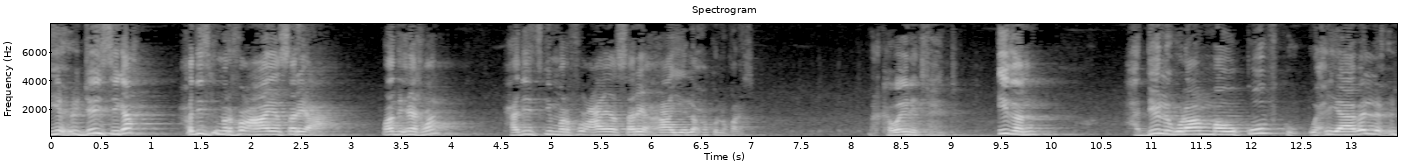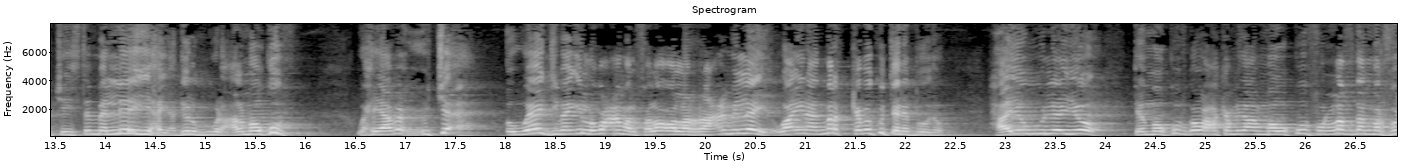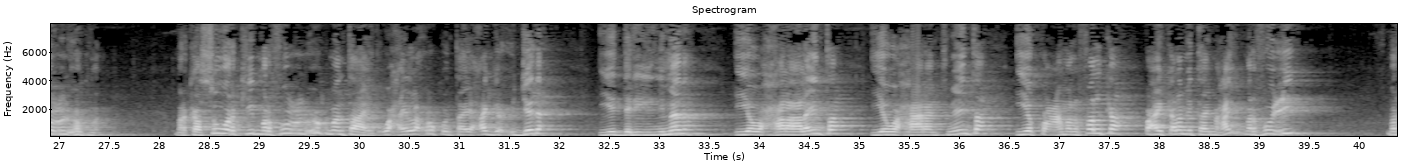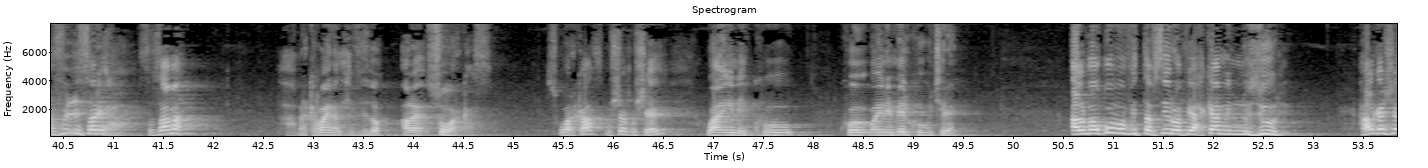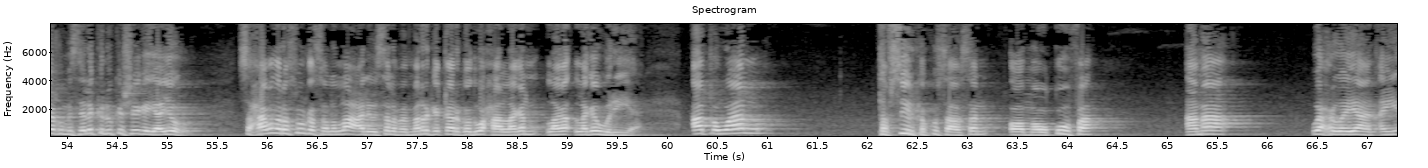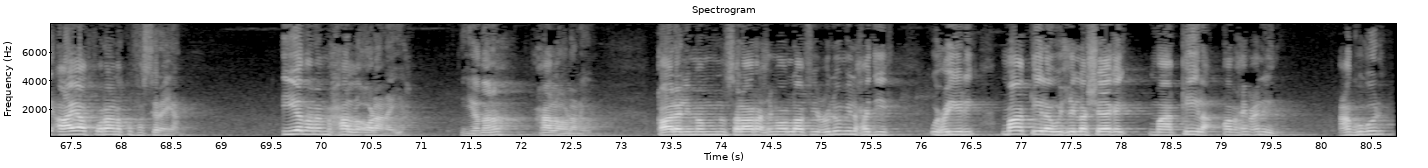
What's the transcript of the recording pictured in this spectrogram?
iyo xujaysiga xadiiskii marfuuc ahaa ee sariixa waadix ya xadiiskii marfuuc ahaa ee sariixaha ayay la xukun noqonaysa marka waa inaad fahamto idan haddii lagu dhaha mawquufku waxyaabo la xujaysta ma leeyahay. Haddii lagugu dhaha almawquuf waxyaabo xujo ah oo waajiba in lagu camal falo oo la raaco ma leeyahay. Waa inaad markaba ku tanabuudo hayo wuu leeyaho dee mawquufka waxaa ka mid ah mawquufun lafdan marfuucun xukman marka suwarkii marfuucun xukman tahayd waxay la xukun tahay xagga xujada iyo daliilnimada iyo waxalaaleynta iyo waxaaraantimeynta iyo ku camalfalka waxay kala mid tahay maxay? Marfuucii marfuucii sariixa. Soo saama? Marka waa inaad xifdido suwarkaas. Suwarkaas uu sheekhu sheegay waa inay ku waa inay meel kuugu jiraan. Almawquufu fi tafsir wa fi axkaami nuzuul. Halkan sheekhu masale kaleu ka sheegayaayo saxaabada rasuulka sala allahu alayh wasalam mararka qaarkood waxaa laga laga wariyaa aqwaal tafsiirka ku saabsan oo mawquufa ama waxa weeyaan ay aayaad qur'aana ku fasirayaan. Iyadana maxaa la odhanaya? Iyadana maxaa la odhanaya? Qaala alimaam ibnu salah raximah llah fi culuumi اlxadiid wuxuu yihi maa qiila wixii la sheegay? Maa qiila waa maxay macnaheedu? Maxaan kugu yihi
